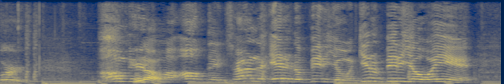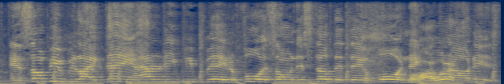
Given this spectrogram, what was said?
work. I'm here No. on my off day trying to edit a video and get a video in. And some people be like, dang, how do these people be able to afford some of this stuff that they afford and they Well, hard doing work. all this?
